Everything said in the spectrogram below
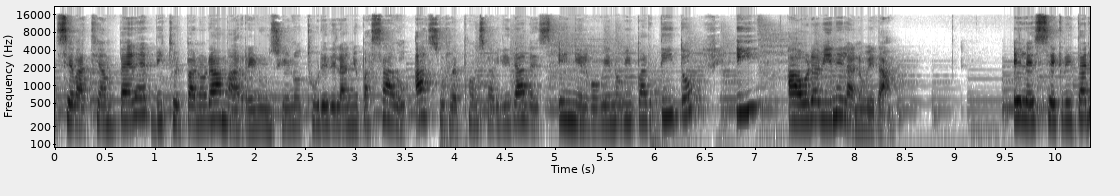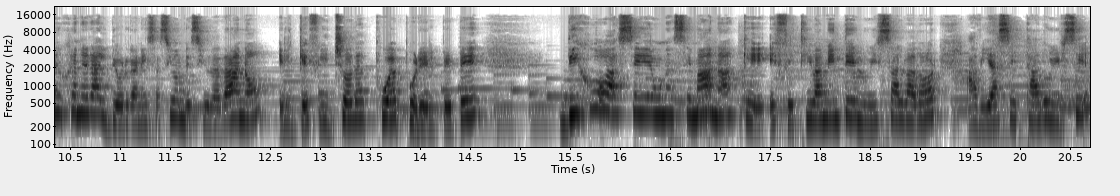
Sebastián Pérez, visto el panorama, renunció en octubre del año pasado a sus responsabilidades en el gobierno bipartito y ahora viene la novedad. El secretario general de Organización de Ciudadanos, el que fichó después por el PP, dijo hace una semana que efectivamente Luis Salvador había aceptado irse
